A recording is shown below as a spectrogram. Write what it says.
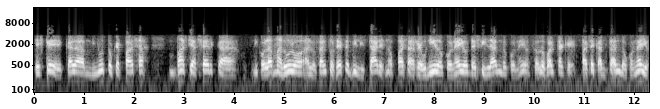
es que cada minuto que pasa más se acerca Nicolás Maduro a los altos jefes militares, no pasa reunido con ellos, desfilando con ellos, solo falta que pase cantando con ellos.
